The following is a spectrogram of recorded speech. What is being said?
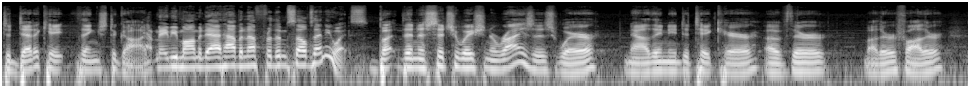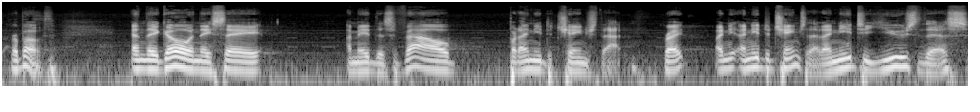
to dedicate things to God. Yeah, maybe mom and dad have enough for themselves, anyways. But then a situation arises where now they need to take care of their mother or father or both. And they go and they say, I made this vow, but I need to change that, right? I need, I need to change that. I need to use this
